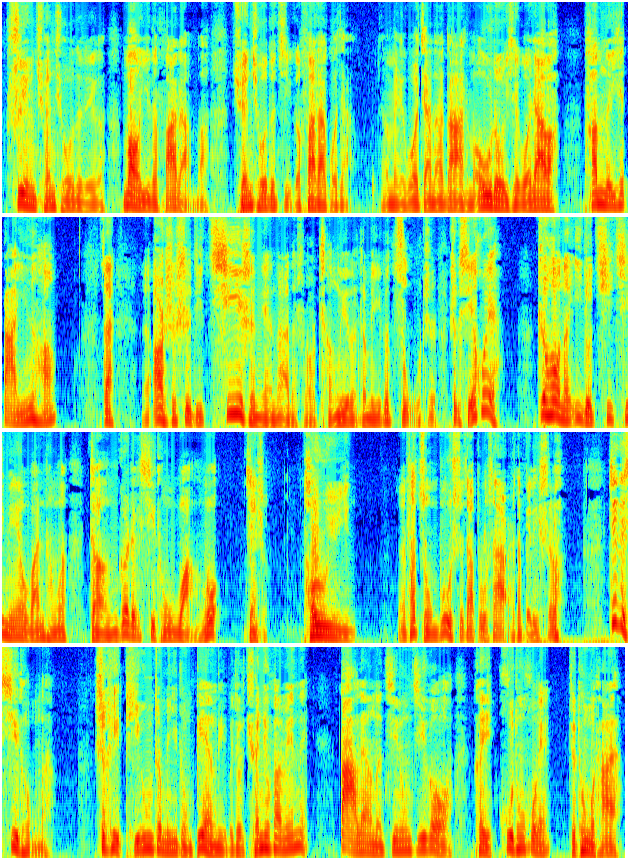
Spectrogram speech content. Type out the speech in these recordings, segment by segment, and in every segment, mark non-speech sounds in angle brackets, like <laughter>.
适应全球的这个贸易的发展吧，全球的几个发达国家，美国、加拿大什么欧洲一些国家吧，他们的一些大银行，在。呃，二十世纪七十年代的时候成立了这么一个组织，是个协会啊。之后呢，一九七七年又完成了整个这个系统网络建设，投入运营。呃，它总部是在布鲁塞尔，在比利时了。这个系统呢，是可以提供这么一种便利吧，就是全球范围内大量的金融机构啊，可以互通互联，就通过它呀，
